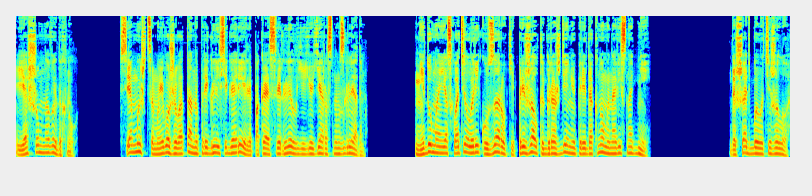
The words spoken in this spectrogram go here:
Я шумно выдохнул. Все мышцы моего живота напряглись и горели, пока я сверлил ее яростным взглядом. Не думая, я схватил Рику за руки, прижал к ограждению перед окном и навис над ней. Дышать было тяжело.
